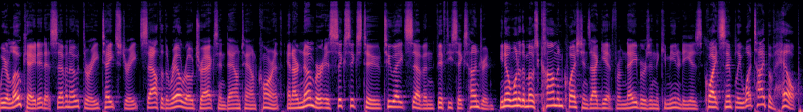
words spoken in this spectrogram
We are located at 703 Tate Street, south of the railroad tracks in downtown Corinth, and our number is 662 287 5600. You know, one of the most common questions I get from neighbors in the community is quite simply what type of help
